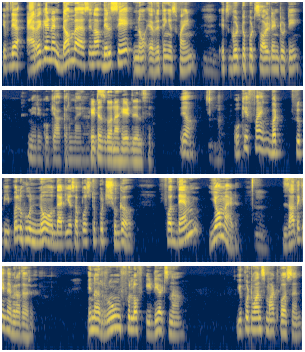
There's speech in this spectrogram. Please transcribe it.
if they're arrogant and dumbass enough, they'll say, no, everything is fine. Hmm. It's good to put salt into tea. मेरे को क्या करना है हेटर्स गोना हेट दिल से। या okay fine but for people who know that you are suppose to put sugar for them your mad ज़्यादा किन है brother in a room full of idiots ना you put one smart person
